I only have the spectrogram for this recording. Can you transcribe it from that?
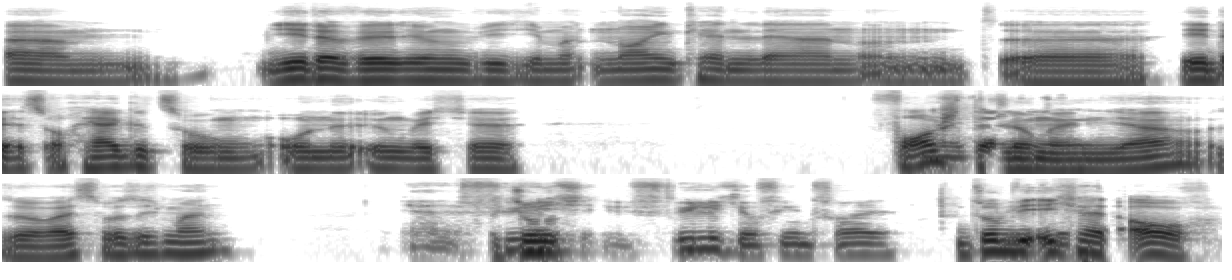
Ähm, jeder will irgendwie jemanden neuen kennenlernen und äh, jeder ist auch hergezogen ohne irgendwelche Vorstellungen, ja. So, weißt du, was ich meine? Ja, So- fühle ich, fühl ich auf jeden Fall. So wie ich halt auch.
